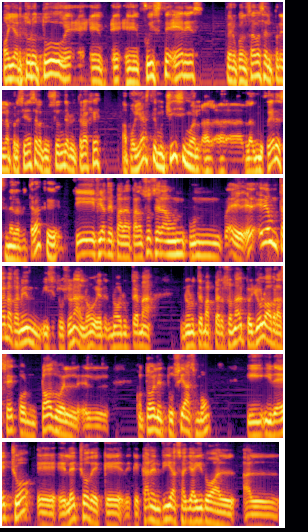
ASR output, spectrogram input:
Oye, Arturo, tú eh, eh, fuiste, eres, pero cuando estabas en la presidencia de la Comisión de Arbitraje, apoyaste muchísimo a, las mujeres en el arbitraje. Sí, fíjate, para, para nosotros era un, un era un tema también institucional, ¿no? No era un tema, no era un tema personal, pero yo lo abracé con todo el con todo el entusiasmo. Y, de hecho, eh, el hecho de que, de que, Karen Díaz haya ido al, al,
